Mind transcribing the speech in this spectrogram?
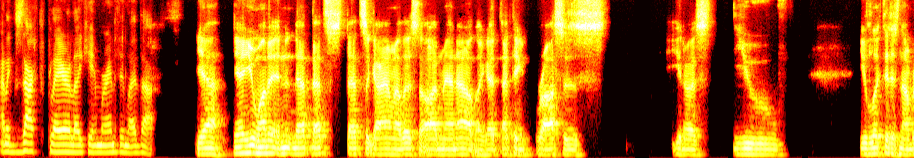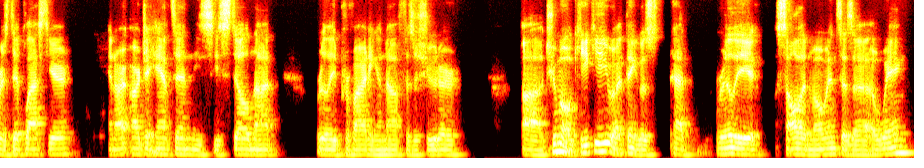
an exact player like him or anything like that. Yeah, yeah, you want it, and that that's that's a guy on my list, the odd man out. Like I, I think Ross is, you know, you you looked at his numbers dip last year, and RJ Hampton, he's he's still not really providing enough as a shooter. Uh, Chuma Okeke, I think was had really solid moments as a, a wing.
